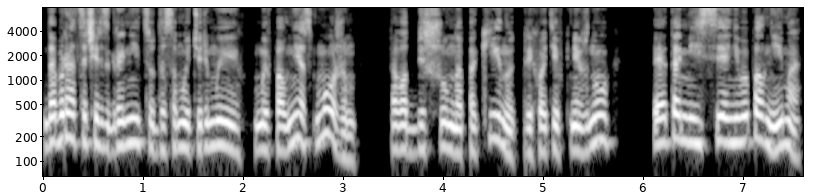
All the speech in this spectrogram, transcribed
Добраться через границу до самой тюрьмы мы вполне сможем, а вот бесшумно покинуть, прихватив княжну, эта миссия невыполнима.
